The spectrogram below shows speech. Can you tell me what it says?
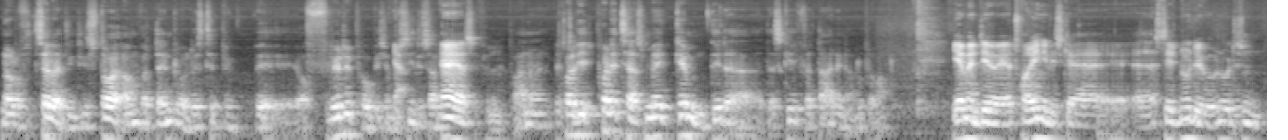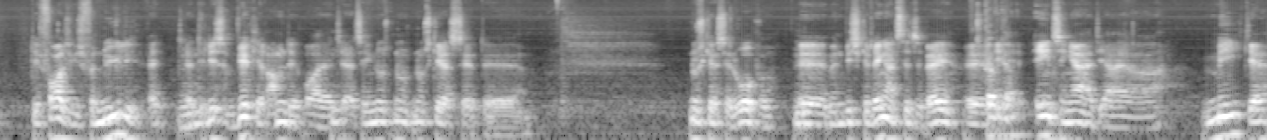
når du fortæller din historie om, hvordan du har lyst til at, at flytte på, hvis jeg må ja. sige det sådan. Ja, ja, selvfølgelig. Prøv lige, prøv lige at tage os med igennem det, der, der skete for dig, dengang du blev ramt. Jamen, det er, jeg tror egentlig, vi skal... Altså, det, nu, er det jo, nu er det sådan det er forholdsvis for nylig, at, mm. at det ligesom virkelig ramte, hvor jeg, mm. jeg tænkte, nu, nu, nu skal jeg sætte... Øh, nu skal jeg sætte ord på. Mm. Øh, men vi skal længere tid tilbage. Øh, en, en ting er, at jeg er mega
